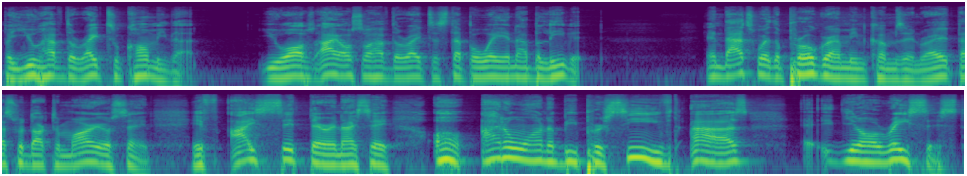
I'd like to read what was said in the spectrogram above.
But you have the right to call me that. You also, I also have the right to step away and not believe it. And that's where the programming comes in, right? That's what Dr. Mario's saying. If I sit there and I say, "Oh, I don't want to be perceived as, you know, a racist,"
